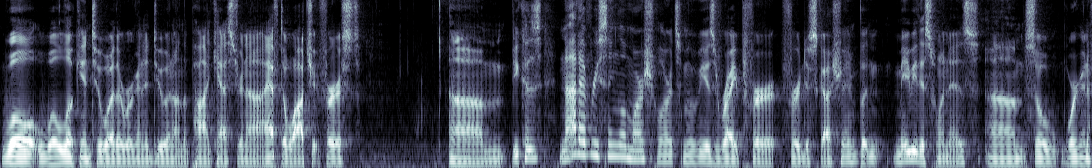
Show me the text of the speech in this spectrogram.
we'll we'll look into whether we're going to do it on the podcast or not. I have to watch it first. um, because not every single martial arts movie is ripe for for discussion, but maybe this one is. Um, so we're gonna,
